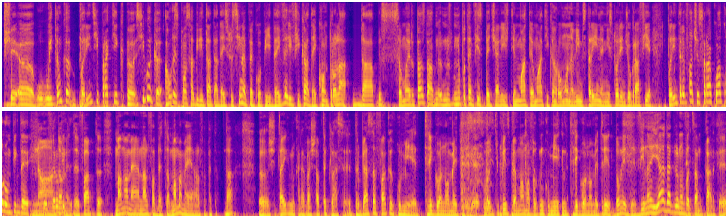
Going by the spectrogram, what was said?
Și uh, uităm că părinții, practic, uh, sigur că au responsabilitatea de a-i susține pe copii, de a-i verifica, de a-i controla, dar să mă iertați, dar nu, nu putem fi specialiști în matematică, în română, în limbi străine, în istorie, în geografie. Părintele face săracul acolo un pic de... No, domnule, de... de fapt, mama mea e analfabetă. Mama mea e analfabetă. da? Uh, și taică care avea șapte clase, trebuia să facă cu mie trigonometrie. Vă închipuiți pe mama făcând cu mie când trigonometrie. Domnule, de vină ea dacă eu nu învățam carte.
